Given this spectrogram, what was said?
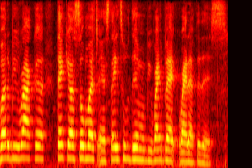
Buttah B. Rocka. Thank y'all so much and stay tuned in. We'll be right back right after this.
